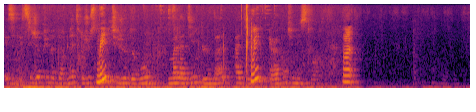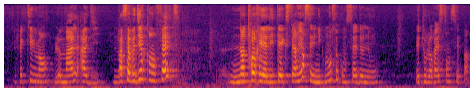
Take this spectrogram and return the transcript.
Et si, si je puis me permettre, juste Oui. un petit jeu de mots, maladie, le mal a dit. Oui. Et raconte une histoire. Ouais. Effectivement, le mal a dit. Ça veut dire qu'en fait, notre réalité extérieure, c'est uniquement ce qu'on sait de nous. Et tout le reste, on ne sait pas.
